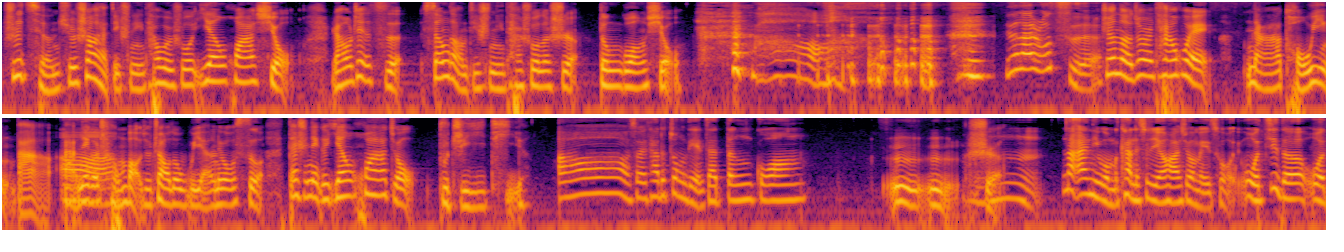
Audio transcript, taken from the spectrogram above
之前去上海迪士尼他会说烟花秀，然后这次香港迪士尼他说的是灯光秀，哦，原来如此。真的就是他会。拿投影吧，把那个城堡就照得五颜六色，但是那个烟花就不值一提。哦，所以它的重点在灯光。嗯嗯，是。嗯，那安妮，我们看的是烟花秀，没错。我记得我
